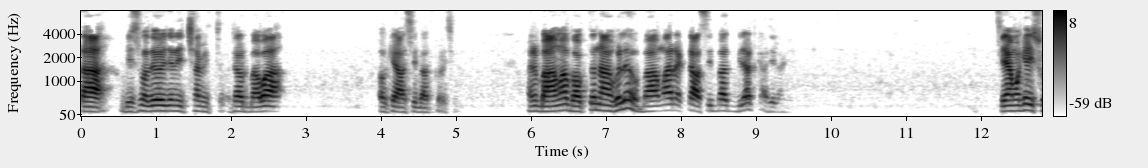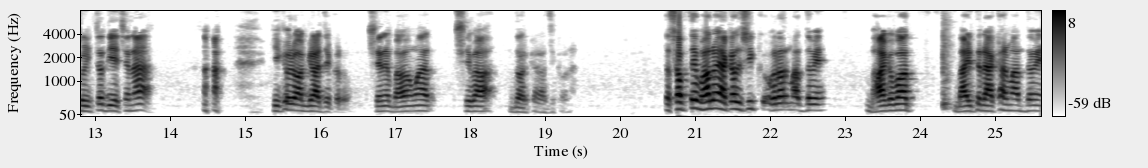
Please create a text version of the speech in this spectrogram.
তা ভীষ্মদেবের জন্য ইচ্ছা মৃত্যু। এটা ওর বাবা ওকে আশীর্বাদ করেছিল। মানে বাবা মা ভক্ত না হলেও বাবা মার একটা আশীর্বাদ বিরাট কাজে লাগে। সে আমাকে এই শরীরটা দিয়েছে না। কি করো, অগ্রাহ্য করো। সেনে বাবা মার সেবা দরকার আছে করা তা সবথেকে ভালো একাদশী করার মাধ্যমে, ভাগবত বাড়িতে রাখার মাধ্যমে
